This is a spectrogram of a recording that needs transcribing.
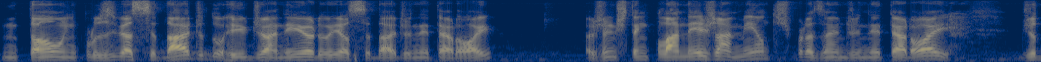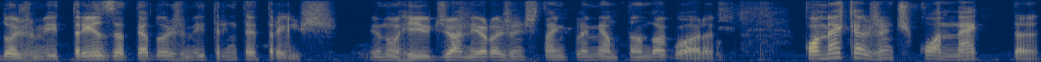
Então, inclusive a cidade do Rio de Janeiro e a cidade de Niterói. A gente tem planejamentos, por exemplo, de Niterói de 2013 até 2033. E no Rio de Janeiro a gente está implementando agora. Como é que a gente conecta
